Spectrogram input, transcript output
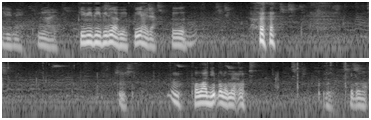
นี่นี่เนื้อนี่พี่พี่พี่พี่เนื้อพี่พี่ให้ละเอออืมอืมเพราะว่าหยิบเอาลงเนี่ยอืมอืมหยิบเอาลง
